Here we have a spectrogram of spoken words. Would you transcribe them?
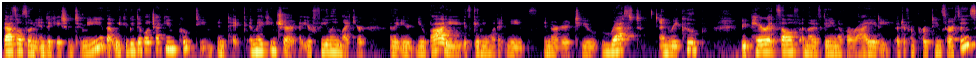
That's also an indication to me that we could be double checking protein intake and making sure that you're feeling like you're that your your body is getting what it needs in order to rest and recoup repair itself and that it's getting a variety of different protein sources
